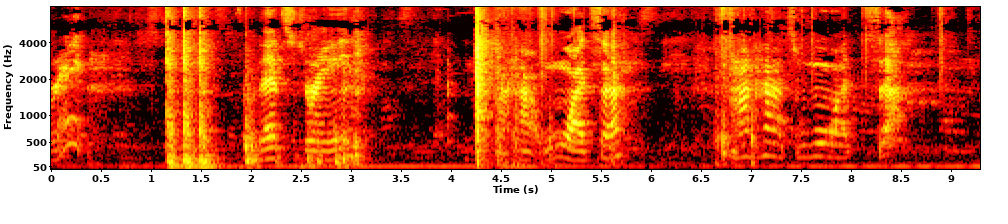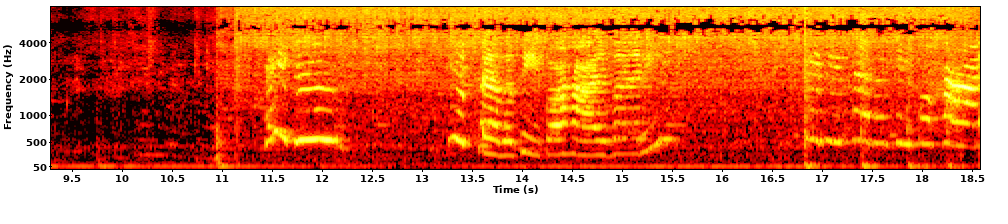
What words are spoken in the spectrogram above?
right. That's drained. My hot water. My hot water. You tell the people hi, buddy. Hey, you tell the people hi.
